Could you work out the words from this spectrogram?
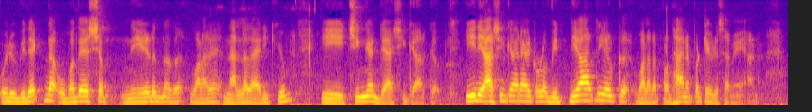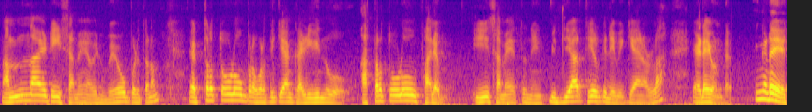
ഒരു വിദഗ്ധ ഉപദേശം നേടുന്നത് വളരെ നല്ലതായിരിക്കും ഈ ചിങ്ങൻ രാശിക്കാർക്ക്. ഈ രാശിക്കാരായിട്ടുള്ള വിദ്യാർത്ഥികൾക്ക് വളരെ പ്രധാനപ്പെട്ട ഒരു സമയമാണ്. നന്നായിട്ട് ഈ സമയം അവർ ഉപയോഗപ്പെടുത്തണം. എത്രത്തോളവും പ്രവർത്തിക്കാൻ കഴിയുന്നുവോ അത്രത്തോളവും ഫലം ഈ സമയത്ത് വിദ്യാർത്ഥികൾക്ക് ലഭിക്കാനുള്ള ഇടയുണ്ട്. നിങ്ങളുടെ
